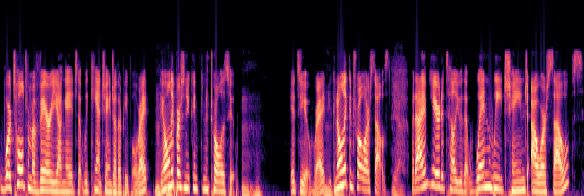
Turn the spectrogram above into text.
we're told from a very young age that we can't change other people, right? Mm-hmm. The only person you can control is who? Mm-hmm. It's you, right? Mm-hmm. You can only control ourselves. Yeah. But I'm here to tell you that when we change ourselves,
